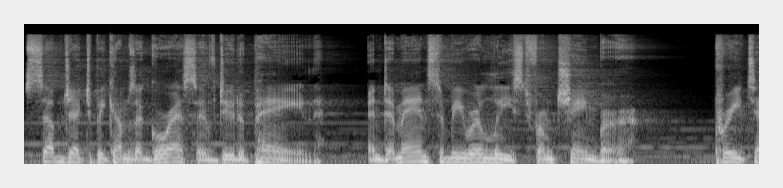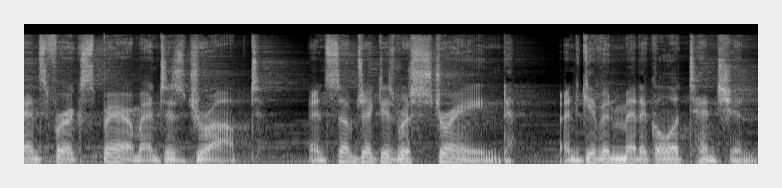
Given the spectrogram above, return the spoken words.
Subject becomes aggressive due to pain and demands to be released from chamber. Pretense for experiment is dropped, and subject is restrained and given medical attention.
